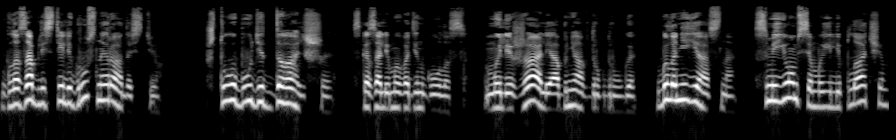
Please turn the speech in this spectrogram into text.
глаза блестели грустной радостью. «Что будет дальше?» — сказали мы в один голос. Мы лежали, обняв друг друга. Было неясно, Смеемся мы или плачем.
